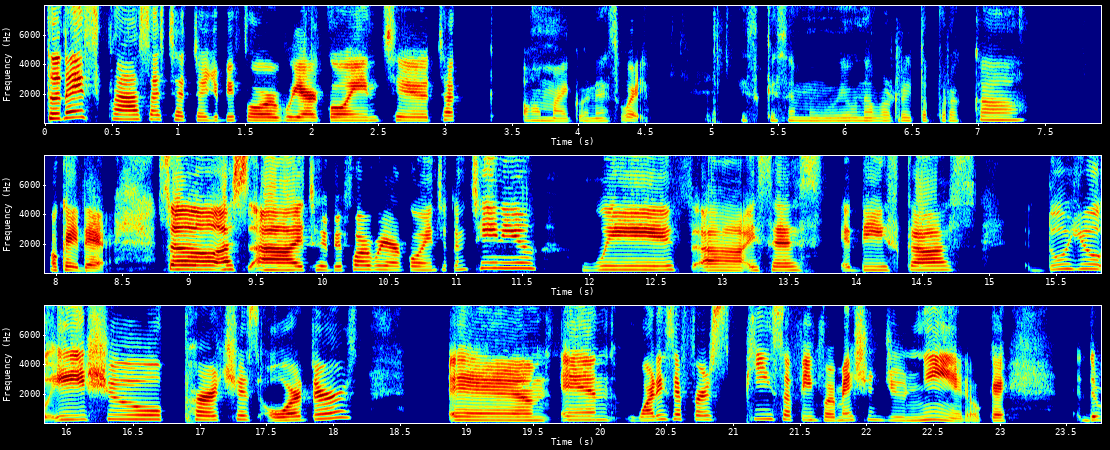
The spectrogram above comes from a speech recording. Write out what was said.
today's class, as I told you before, we are going to talk, oh my goodness, wait. Es que se movió una barrita por acá. Okay, there. So as I told you before, we are going to continue with, uh, it says, discuss, do you issue purchase orders? Um, and what is the first piece of information you need, okay? Do,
